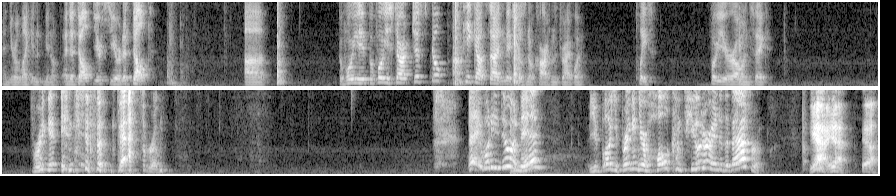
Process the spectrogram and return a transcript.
and you're like an, you know an adult, you're you're an adult. Uh, before you before you start, just go peek outside and make sure there's no cars in the driveway, please, for your own sake. Bring it into the bathroom. Hey, what are you doing, man? You oh, you bringing your whole computer into the bathroom? Yeah, yeah, yeah.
